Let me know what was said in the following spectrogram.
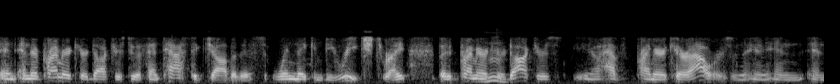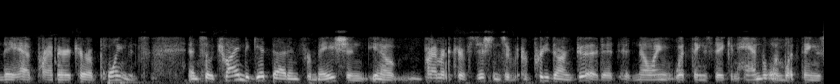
And, and their primary care doctors do a fantastic job of this when they can be reached, right? But primary mm-hmm. care doctors, you know, have primary care hours, and, and, and they have primary care appointments. And so trying to get that information, you know, primary care physicians are, are pretty darn good at, at knowing what things they can handle and what things,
